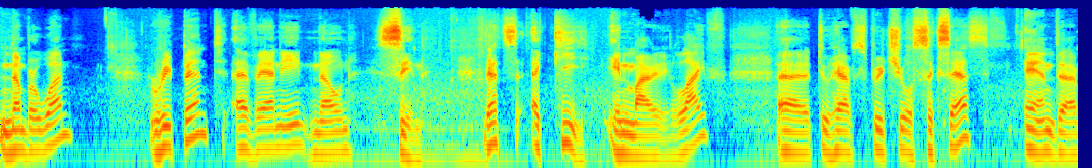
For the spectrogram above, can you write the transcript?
Number one, repent of any known sin. That's a key in my life uh, to have spiritual success. And uh,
